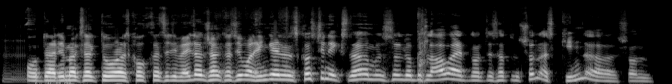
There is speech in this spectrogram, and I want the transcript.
Hm. Und der hat immer gesagt, du als Koch kannst du die Welt anschauen, kannst überall hingehen und es kostet nichts, ne? Man soll nur ein bisschen arbeiten und das hat uns schon als Kinder schon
